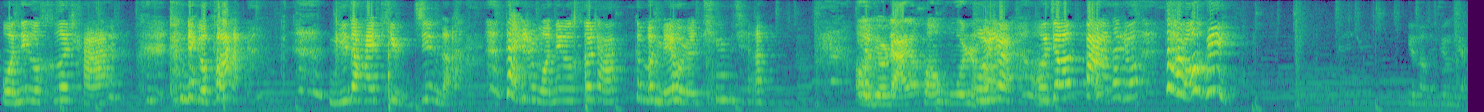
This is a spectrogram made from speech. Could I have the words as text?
我那个喝茶跟那个爸离得还挺近的，但是我那个喝茶根本没有人听见。哦，就是大家欢呼是吗？不是，我叫完爸，他说大老李，你冷静点，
